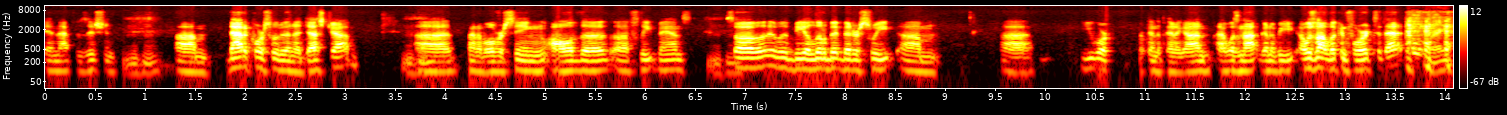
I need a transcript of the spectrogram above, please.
in that position. Mm-hmm. Um, that of course would have been a desk job. Mm-hmm. Uh, kind of overseeing all of the uh, fleet bands, mm-hmm. so it would be a little bit bittersweet. Um, you work in the Pentagon. I was not going to be. I was not looking forward to that. Right.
